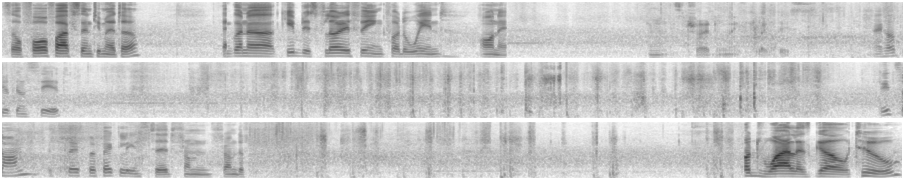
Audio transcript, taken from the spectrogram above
So four or five centimeter. I'm gonna keep this flurry thing for the wind on it. Mm, let's try to make it like this. I hope you can see it. It's on. It stays perfectly instead from from the wireless go 2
